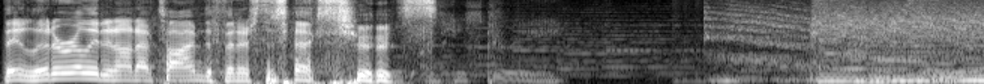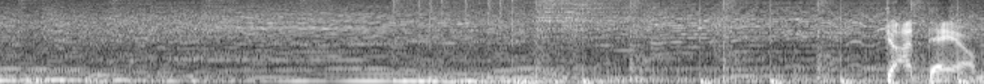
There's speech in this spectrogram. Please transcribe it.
They literally did not have time to finish the textures. God damn.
